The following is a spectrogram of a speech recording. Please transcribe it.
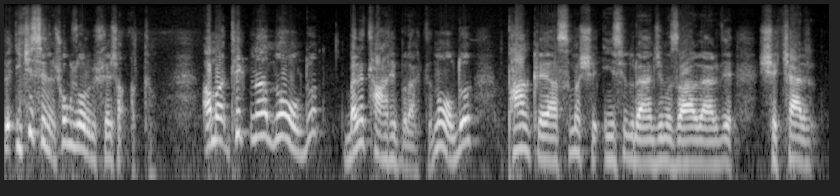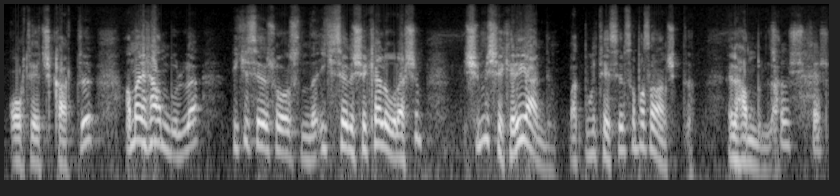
Ve iki sene çok zor bir süreç atlattım. Ama tek ne, ne oldu? Bana tahrip bıraktı. Ne oldu? Pankreasıma şey, insülin direncime zarar verdi. Şeker ortaya çıkarttı. Ama elhamdülillah iki sene sonrasında iki sene şekerle uğraştım. Şimdi şekeri yendim. Bak bugün testlerim sapasağlam çıktı. Elhamdülillah. Çok şükür.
